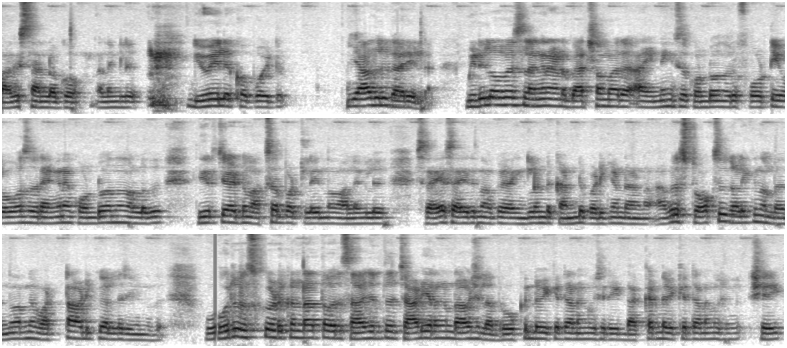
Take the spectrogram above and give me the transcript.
പാകിസ്ഥാനിലേക്കോ അല്ലെങ്കിൽ യു എയിലേക്കോ പോയിട്ട് യാതൊരു കാര്യമില്ല. മിഡിൽ ഓവേഴ്സിൽ എങ്ങനെയാണ് ബാറ്റ്സ്മാൻമാർ ആ ഇന്നിങ്സ് കൊണ്ടുവന്ന ഒരു ഫോർട്ടി ഓവേഴ്സ് വരെ എങ്ങനെ കൊണ്ടുവന്നെന്നുള്ളത് തീർച്ചയായിട്ടും അക്സർ പട്ടേലിൽ നിന്നോ അല്ലെങ്കിൽ ശ്രേയസ് ആയിരുന്നോ ഒക്കെ ഇംഗ്ലണ്ട് കണ്ട് പഠിക്കേണ്ടതാണ്. അവർ സ്ട്രോക്സ് കളിക്കുന്നുണ്ട്. എന്ന് പറഞ്ഞാൽ വട്ടം അടിക്കുകയല്ല ചെയ്യുന്നത്. ഒരു റിസ്ക് എടുക്കേണ്ടാത്ത ഒരു സാഹചര്യത്തിൽ ചാടി ഇറങ്ങേണ്ട ആവശ്യമില്ല. ബ്രൂക്കിന്റെ വിക്കറ്റ് ആണെങ്കിലും ശരി ഡക്കറിന്റെ വിക്കറ്റ് ആണെങ്കിലും ശരി.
